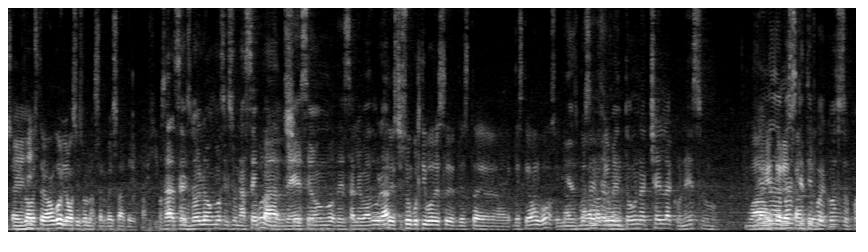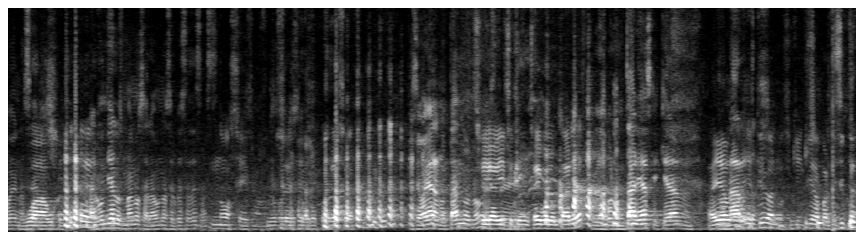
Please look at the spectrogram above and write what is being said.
Se Ok. aisló este hongo y luego se hizo una cerveza de página. O sea, se aisló el hongo, se hizo una cepa de sí. ese hongo, de esa levadura. de hecho, hizo un cultivo de este, de este, de este hongo. Así, Y después se fermentó una chela con eso. Qué nada más qué tipo de cosas se pueden hacer. Guau. ¿Algún día los manos hará una cerveza de esas? No sé, no, No puede sé, ser. podría- ser. Que se vayan anotando, ¿no? Sí, ahí Este, sí tienen- sí hay voluntarias. Las voluntarias que quieran Ahí donar. escríbanos quien quiera participar.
